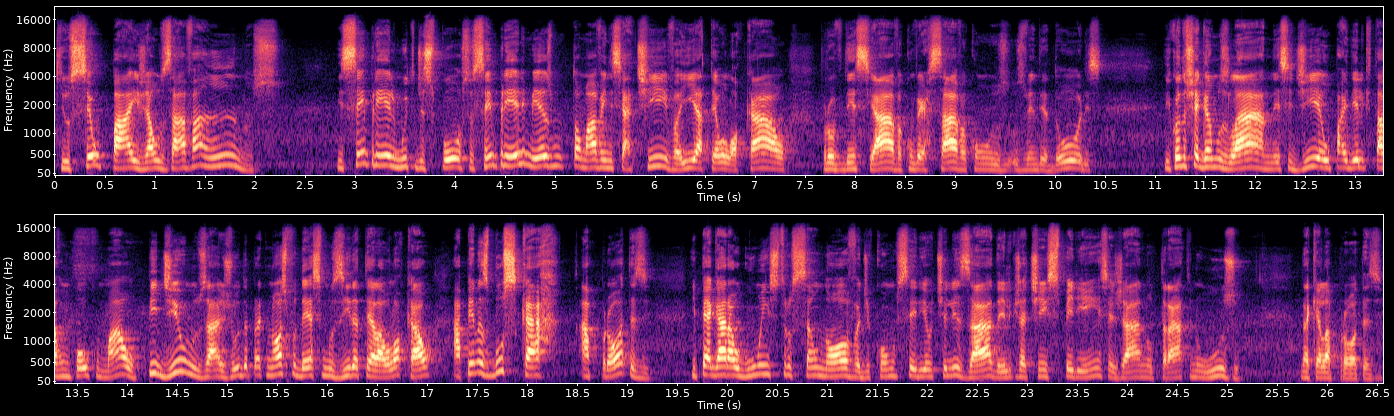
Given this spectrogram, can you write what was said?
que o seu pai já usava há anos. E sempre ele muito disposto, sempre ele mesmo tomava iniciativa, ia até o local, providenciava, conversava com os, os vendedores. E quando chegamos lá, nesse dia, o pai dele, que estava um pouco mal, pediu-nos a ajuda para que nós pudéssemos ir até lá o local, apenas buscar a prótese e pegar alguma instrução nova de como seria utilizada. Ele que já tinha experiência já no trato, no uso daquela prótese.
